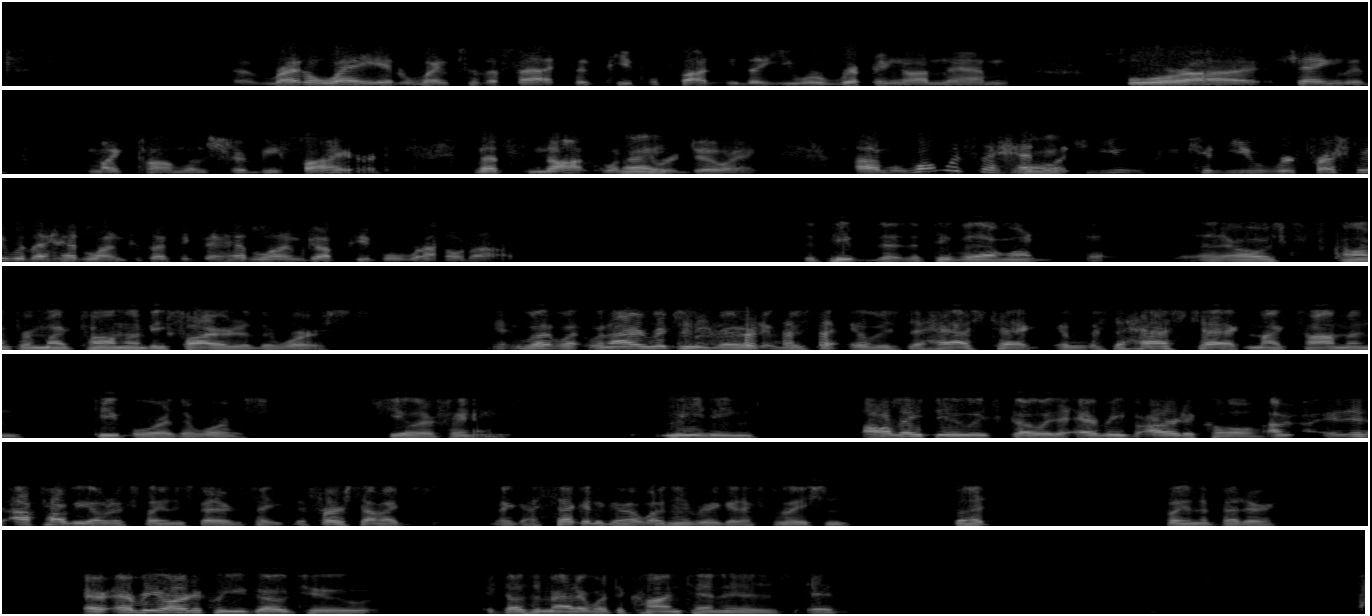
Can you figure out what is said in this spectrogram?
right away. It went to the fact that people thought that you were ripping on them for uh, saying that Mike Tomlin should be fired. That's not what right. you were doing. Um, what was the headline? Right. Can you can you refresh me with the headline because I think the headline got people riled up. The people the, the people that want that are always calling for Mike Tomlin to be fired are the worst. When I originally wrote it, it was the, it was the hashtag it was the hashtag Mike Tomlin people are the worst Steeler fans, meaning all they do is go to every article. I'm, I'll probably be able to explain this better to say the first time I like a second ago it wasn't a very good explanation, but explain it better every article you go to, it doesn't matter what the content is. It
